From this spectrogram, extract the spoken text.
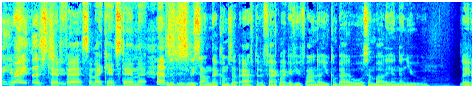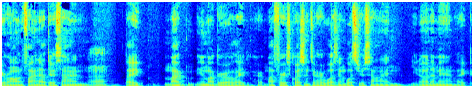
Like Benny, right? You're That's true. steadfast, and I can't stand that. But it's usually something that comes up after the fact. Like if you find out you're compatible with somebody, and then you later on find out their sign. Mm. Like my me and my girl, like her, my first question to her wasn't "What's your sign?" You know what I mean? Like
